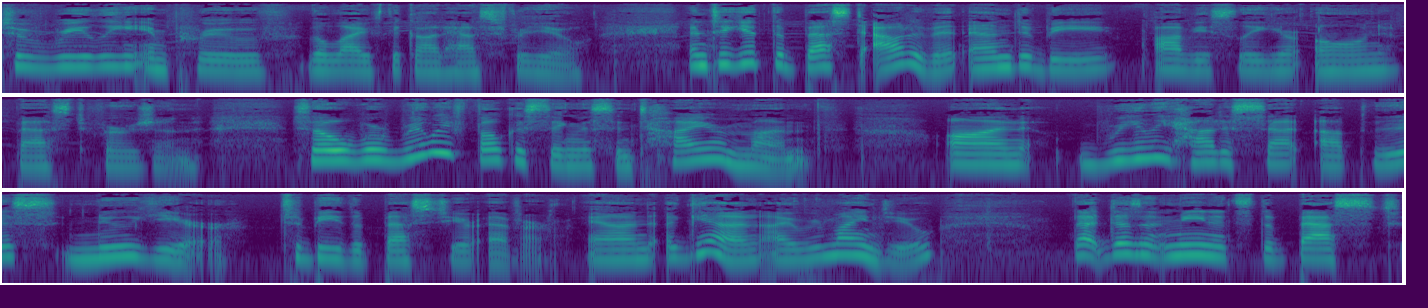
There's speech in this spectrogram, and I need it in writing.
to really improve the life that God has for you and to get the best out of it and to be, obviously, your own best version. So, we're really focusing this entire month on really how to set up this new year to be the best year ever. And again, I remind you, that doesn't mean it's the best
